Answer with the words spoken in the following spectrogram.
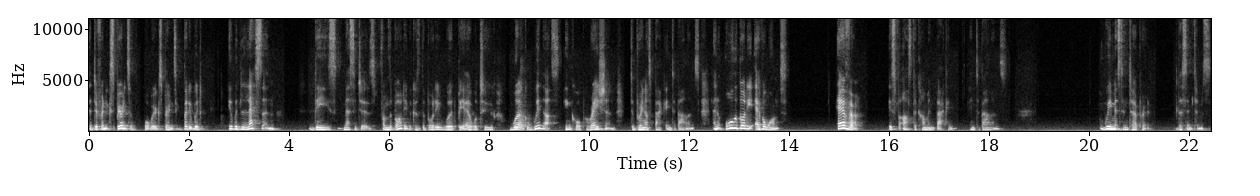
a different experience of what we're experiencing, but it would, it would lessen these messages from the body because the body would be able to work with us in cooperation to bring us back into balance. And all the body ever wants, ever is for us to come in back in, into balance. We misinterpret the symptoms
